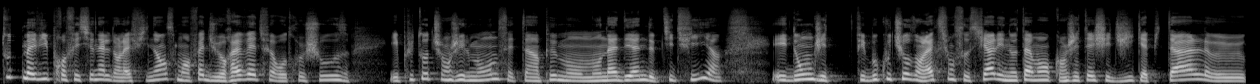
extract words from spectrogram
toute ma vie professionnelle dans la finance, moi en fait, je rêvais de faire autre chose et plutôt de changer le monde. C'était un peu mon, mon ADN de petite fille. Et donc, j'ai fait beaucoup de choses dans l'action sociale et notamment quand j'étais chez J Capital, euh,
